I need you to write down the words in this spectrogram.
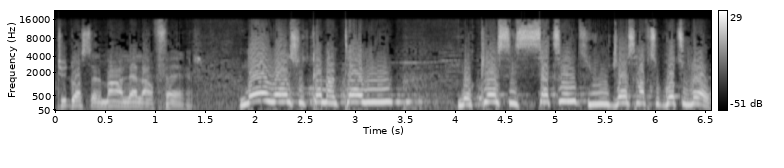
tu dois seulement aller à l'enfer. no one should come and tell you your case is settled, you just have to go to hell.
